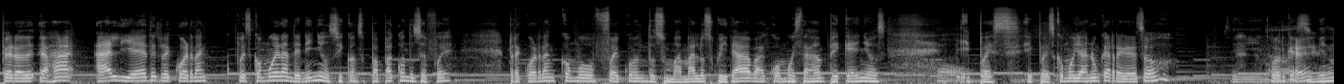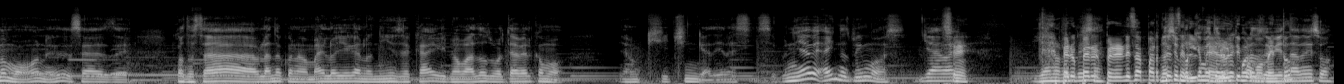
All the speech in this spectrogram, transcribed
Pero, ajá, Al y Ed recuerdan pues cómo eran de niños y con su papá cuando se fue. Recuerdan cómo fue cuando su mamá los cuidaba, cómo estaban pequeños. Oh. Y pues, y pues cómo ya nunca regresó. Sí, no, ¿Por qué? Es bien mamón, ¿eh? O sea, desde cuando está hablando con la mamá y luego llegan los niños de acá y nomás los voltea a ver como, qué chingadera así. Ya, ahí nos vimos. Ya, sí. Ya no pero, pero, pero en esa parte no sé por qué me el último momento. De eso.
